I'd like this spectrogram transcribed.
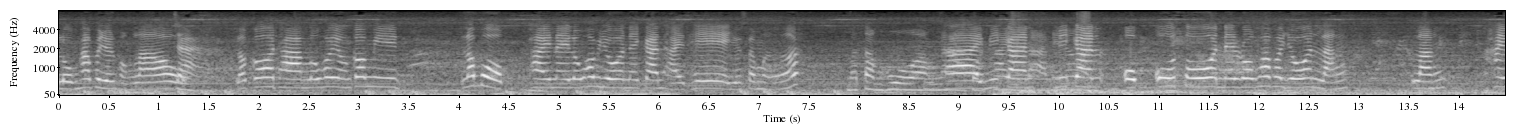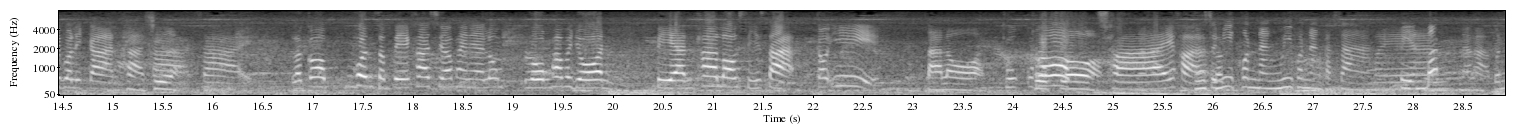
โรงภาพยนตร์ของเรา จ้า แล้วก็ทางโรงภาพยนตร์ก็มีระบบภายในโรงภาพยนตร์ในการถ่ายเทอยู่เสมอ มาต้องห่วงนะใช่ ปลอดภัยมีการสะอดแน่นอนมีการ อบโอโซนในโรงภาพยนตร์หลังหลังให้บริการค่ะเชื่อ ค่ะใช่ แล้วก็พ่นสเปรย์ฆ่าเชื้อภายในโรงโรงภาพยนตร์ เปลี่ยนผ้ารองศีรษะเก้าอี้ ตาลอด ทุกทุรกอรบอบใช้ค่ะถึงจะมีคนนั่งมีคนนั่งกระซางแม่ เปลี่ยนเบัดนะคะเพิ่น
